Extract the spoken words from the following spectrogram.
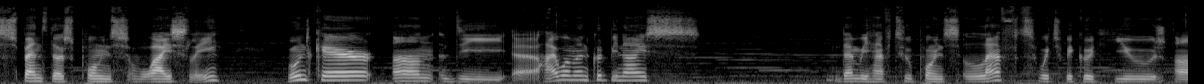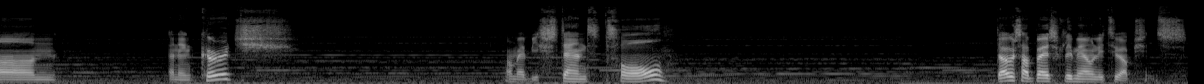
spend those points wisely. Wound care on the uh, Highwayman could be nice. Then we have two points left, which we could use on an Encourage. Or maybe stand tall. Those are basically my only two options.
